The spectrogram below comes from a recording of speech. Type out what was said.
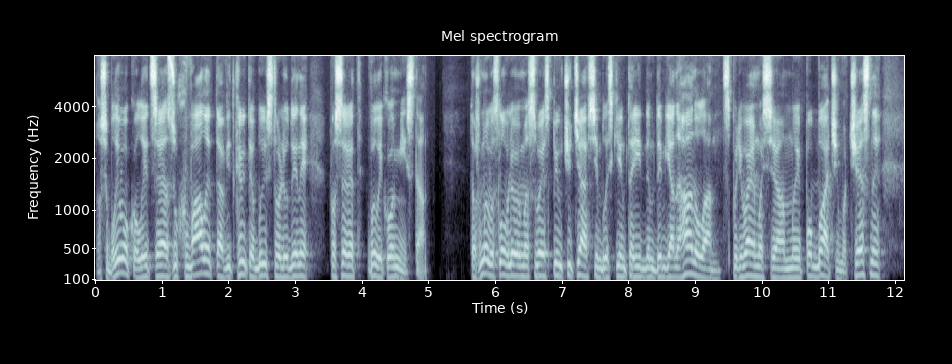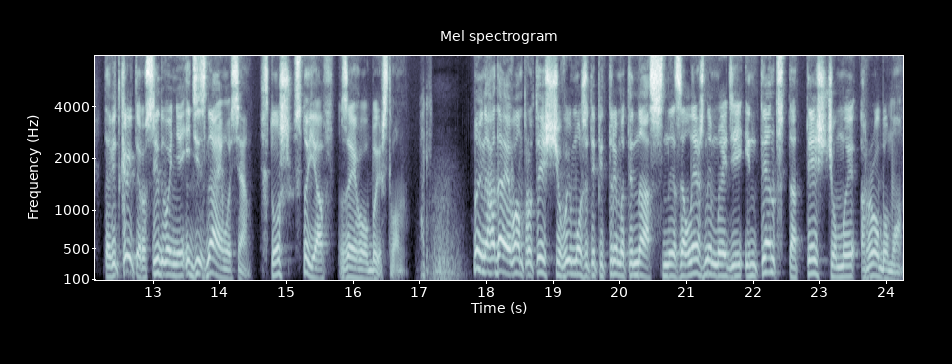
особливо коли це зухвале та відкрите вбивство людини посеред великого міста. Тож ми висловлюємо своє співчуття всім близьким та рідним Дем'яна Ганула. Сподіваємося, ми побачимо чесне та відкрите розслідування і дізнаємося, хто ж стояв за його вбивством. Ну і нагадаю вам про те, що ви можете підтримати нас, незалежне медіа інтент та те, що ми робимо.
